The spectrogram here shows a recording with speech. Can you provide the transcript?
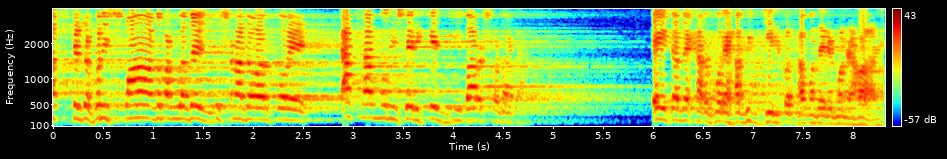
আজকে যখন স্মার্ট বাংলাদেশ ঘোষণা দেওয়ার পরে কাঁচা মরিচের কেজি বারোশো টাকা। এইটা দেখার পরে হাফিজির কথা আমাদের মনে হয়।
